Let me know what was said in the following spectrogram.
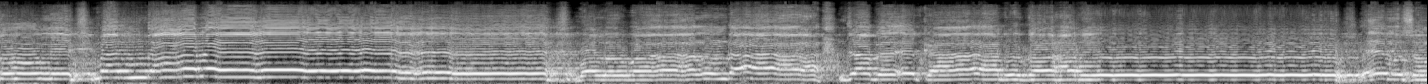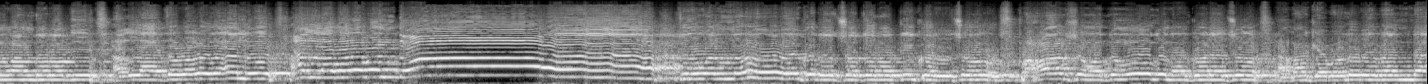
তুমি বন্দারে। বলো বান্দা, যাবে কার দহারে? এ মুসলমান দরদি, আল্লাহ তো বড় আল্লাহ অন্যায় করেছ, পাহাড় সমতল গুণা করেছ। আমাকে বলো রে বান্দা,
